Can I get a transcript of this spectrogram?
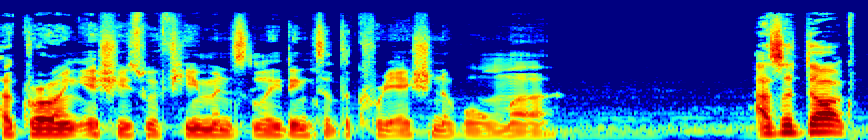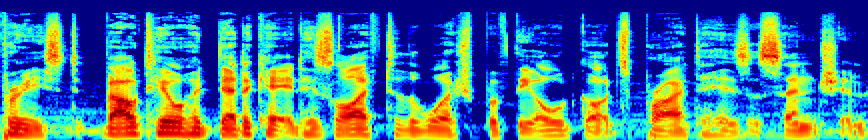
her growing issues with humans leading to the creation of Alll-mer. As a dark priest, Valtiel had dedicated his life to the worship of the old gods prior to his ascension,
